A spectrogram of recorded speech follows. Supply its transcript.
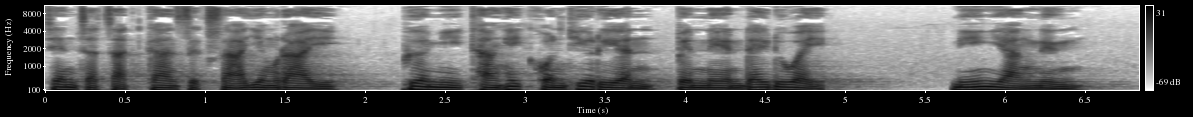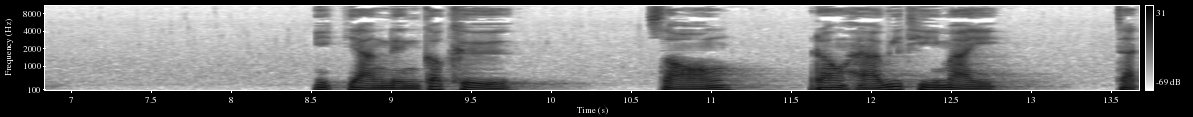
เช่นจะจัดการศึกษาอย่างไร เพื่อมีทางให้คนที่เรียนเป็นเนนได้ด้วย นี้อย่างหนึ่ง อีกอย่างหนึ่งก็คือ 2. เราหาวิธีใหม่ จัด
